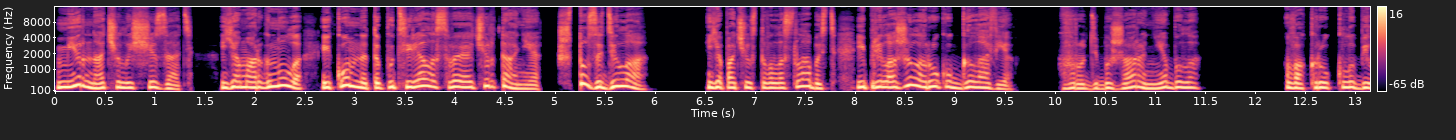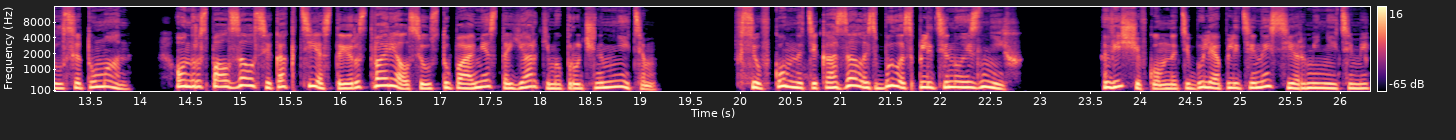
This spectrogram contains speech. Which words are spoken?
Мир начал исчезать. Я моргнула, и комната потеряла свои очертания. Что за дела? Я почувствовала слабость и приложила руку к голове. Вроде бы жара не было. Вокруг клубился туман. Он расползался, как тесто, и растворялся, уступая место ярким и прочным нитям. Все в комнате, казалось, было сплетено из них. Вещи в комнате были оплетены серыми нитями.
